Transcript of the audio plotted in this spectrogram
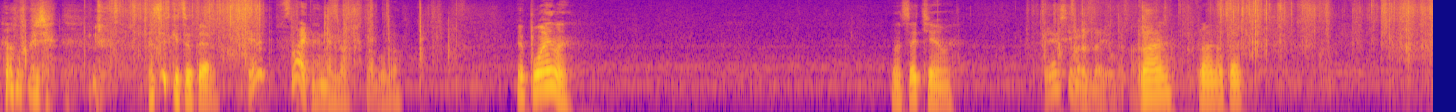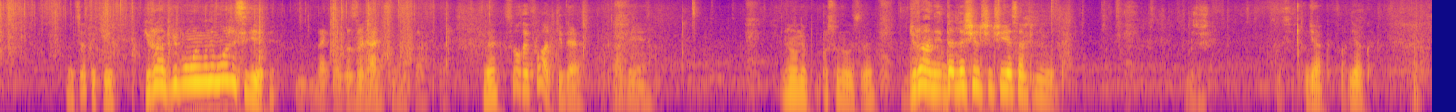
А ну, Покажи. А звідки це в тебе? Слайк не як дав, що буде. Ви поняли? Ну це тема. Та я всім роздаю. Правильно, правильно так. Оце такий. Юран, тобі, по-моєму, не може сидіти. Деколи дозволяється не так. Да? Слухай, фотки де? А де? Ну, вони посунулися, да? Юран, далі щіль, щіль, щіль, я сам підніму. Держи. Дякую, дякую.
